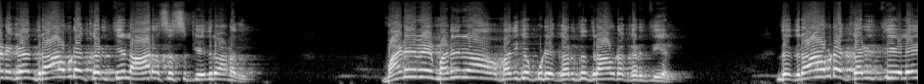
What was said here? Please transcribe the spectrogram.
நினைக்கிறான்? திராவிட கருத்தியல் ஆர்எஸ்எஸ்க்கு எதிரானது. மனிதனை மனிதனாக மதிக்கக்கூடிய கருத்து திராவிட கருத்தியல். இந்த திராவிட கருத்தியலை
